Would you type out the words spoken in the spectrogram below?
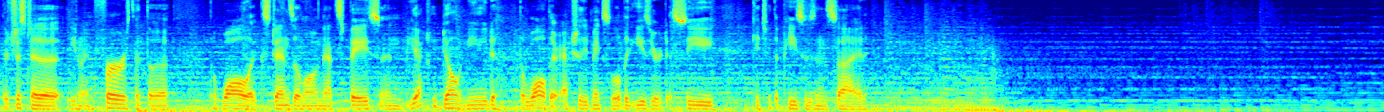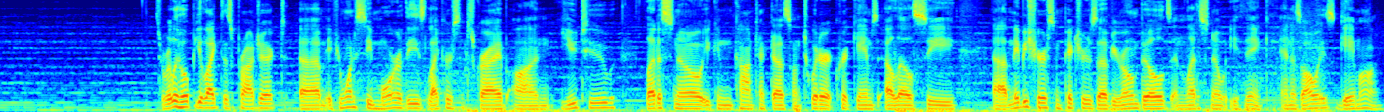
there's just a you know infers that the the wall extends along that space, and you actually don't need the wall there. Actually, it makes it a little bit easier to see, get to the pieces inside. So really hope you like this project. Um, if you want to see more of these, like or subscribe on YouTube. Let us know. You can contact us on Twitter at Crit Games LLC. Uh, maybe share some pictures of your own builds and let us know what you think. And as always, game on.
